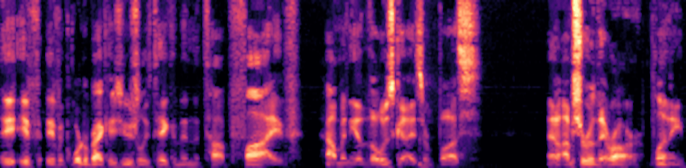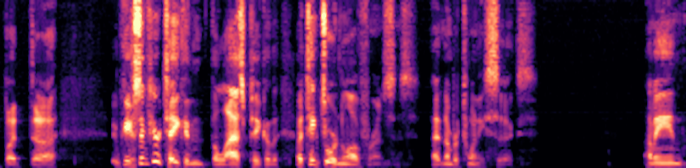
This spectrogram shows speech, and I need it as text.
if if a quarterback is usually taken in the top five, how many of those guys are busts? And I'm sure there are plenty, but uh, because if you're taking the last pick of the, uh, take Jordan Love for instance at number 26. I mean,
